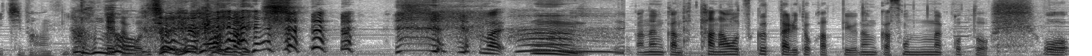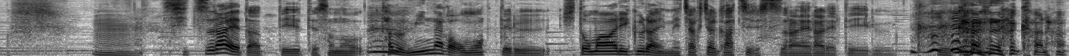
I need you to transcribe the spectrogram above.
一番 やってたことというか まあうん。なんか棚を作ったりとかっていうなんかそんなことをうん。しつらえたって言ってそのうん。多分みんなが思ってる一回りぐらいめちゃくちゃガチでしつらえられている。空間 だから。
